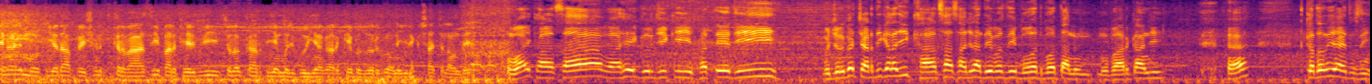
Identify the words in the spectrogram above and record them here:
ਇਹਨਾਂ ਨੇ ਮੋਤੀਆ ਦਾ ਆਪਰੇਸ਼ਨ ਕਰਵਾਇਆ ਸੀ ਪਰ ਫਿਰ ਵੀ ਚਲੋ ਘਰ ਦੀਆਂ ਮਜਬੂਰੀਆਂ ਕਰਕੇ ਬਜ਼ੁਰਗ ਹੁਣ ਰਿਕਸ਼ਾ ਚਲਾਉਂਦੇ ਵਾਹਿ ਖਾਲਸਾ ਵਾਹਿਗੁਰੂ ਜੀ ਕੀ ਫਤਿਹ ਜੀ। ਬਜ਼ੁਰਗੋ ਚੜ੍ਹਦੀ ਕਲਾ ਜੀ ਖਾਲਸਾ ਸਾਜਣਾ ਦਿਵਸ ਦੀ ਬਹੁਤ ਬਹੁਤ ਤੁਹਾਨੂੰ ਮੁਬਾਰਕਾਂ ਜੀ। ਹੈ? ਕਦੋਂ ਦੀ ਆਏ ਤੁਸੀਂ?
